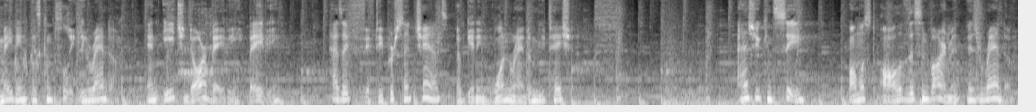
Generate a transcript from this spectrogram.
Mating is completely random, and each dar baby baby has a 50% chance of getting one random mutation. As you can see, almost all of this environment is random.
